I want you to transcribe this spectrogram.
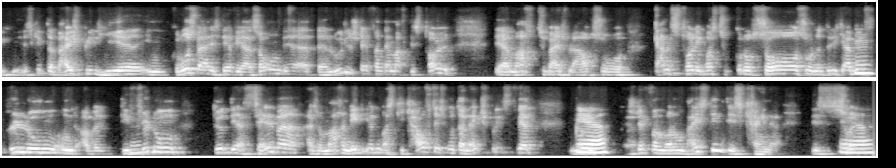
äh, es gibt ein Beispiel hier in Großweil, das darf ich ja sagen, der, der Ludel Stefan, der macht das toll. Der macht zum Beispiel auch so ganz tolle, was zu Croissants und natürlich auch mit mhm. Füllung. Und, aber die mhm. Füllung tut der selber, also machen nicht irgendwas gekauftes, wo dann eingespritzt wird. Ja. Stefan, warum weiß denn das keiner? Das soll ja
